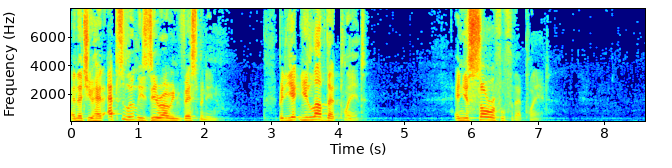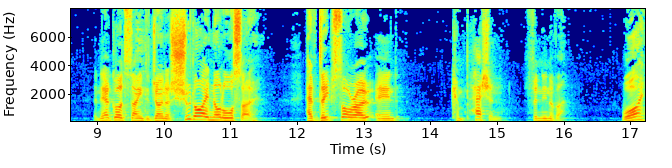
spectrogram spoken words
and that you had absolutely zero investment in, but yet you love that plant and you're sorrowful for that plant. And now God's saying to Jonah, Should I not also have deep sorrow and compassion for Nineveh? Why?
